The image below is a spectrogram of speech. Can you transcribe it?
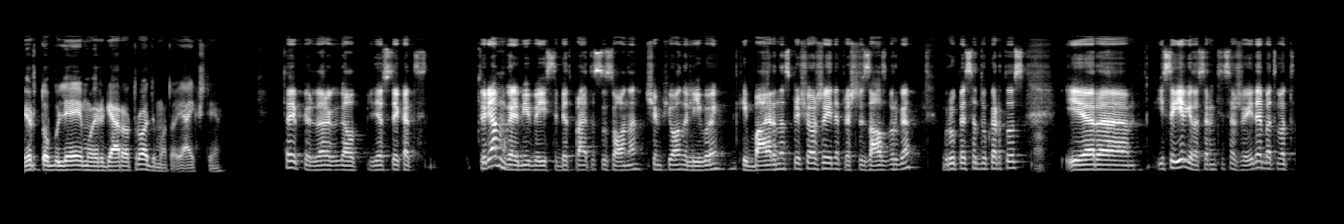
Ir tobulėjimo, ir gero atrodymo toje aikštėje. Taip, ir dar gal pridėsiu tai, kad turėjom galimybę įsibėti praeitą sezoną čempionų lygoje, kai Bayernas prieš jo žaidė, prieš Rizalsburgą grupėse du kartus. Ir uh, jisai irgi tas rungtynėse žaidė, bet vat,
